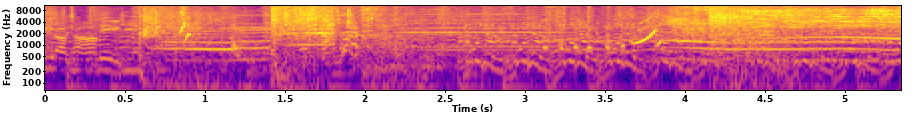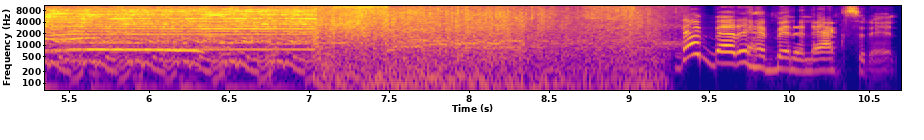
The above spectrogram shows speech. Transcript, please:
Take your Tommy. That better have been an accident.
